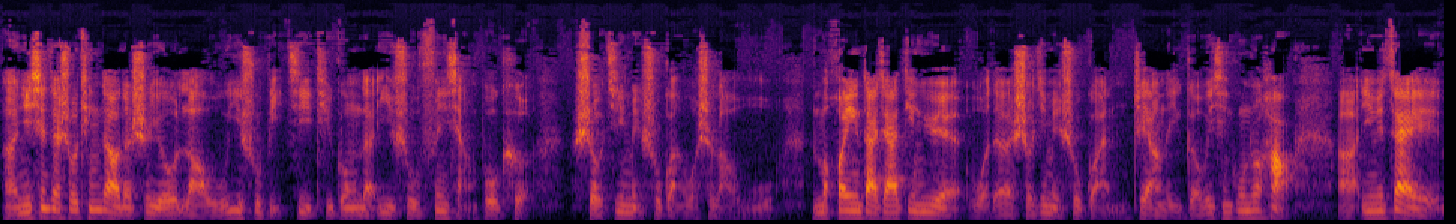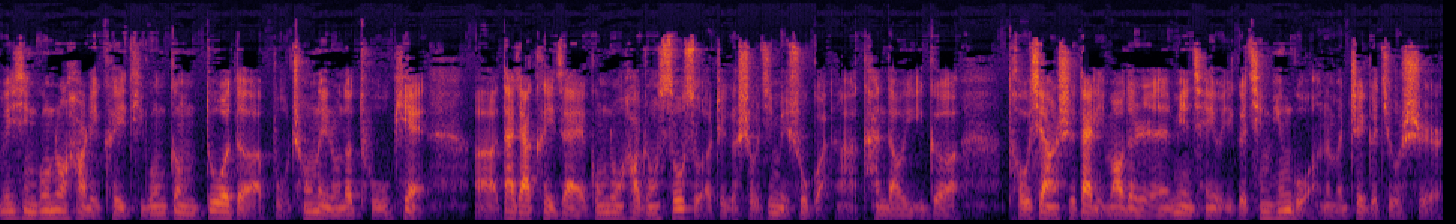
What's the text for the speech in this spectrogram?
啊，您现在收听到的是由老吴艺术笔记提供的艺术分享播客《手机美术馆》，我是老吴。那么欢迎大家订阅我的“手机美术馆”这样的一个微信公众号啊，因为在微信公众号里可以提供更多的补充内容的图片啊，大家可以在公众号中搜索这个“手机美术馆”啊，看到一个头像是戴礼帽的人，面前有一个青苹果，那么这个就是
